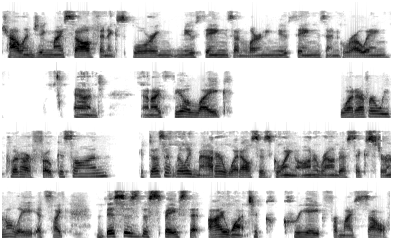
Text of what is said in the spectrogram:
challenging myself and exploring new things and learning new things and growing. And, and I feel like whatever we put our focus on, it doesn't really matter what else is going on around us externally. It's like, mm-hmm. this is the space that I want to create for myself.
